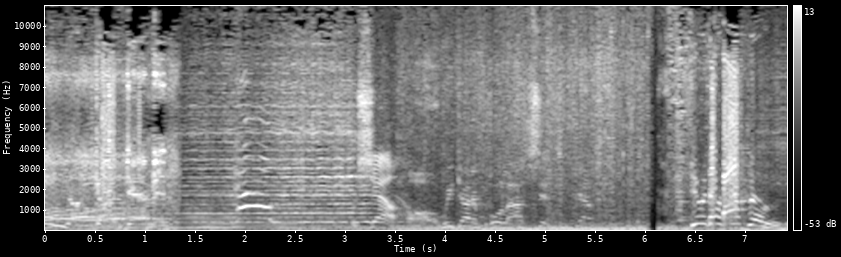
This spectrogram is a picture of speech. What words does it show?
Oh, God Oh damn it. Oh, we gotta pull our shit together. Dude, that was awesome.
